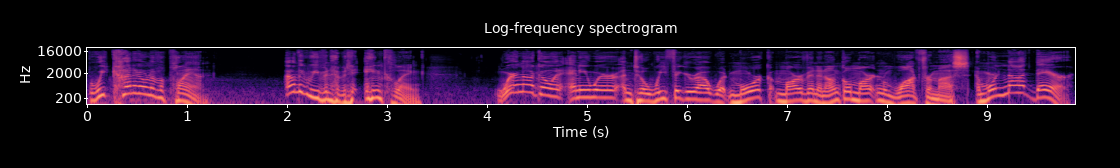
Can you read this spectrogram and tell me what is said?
but we kind of don't have a plan. I don't think we even have an inkling. We're not going anywhere until we figure out what Mork, Marvin, and Uncle Martin want from us, and we're not there.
